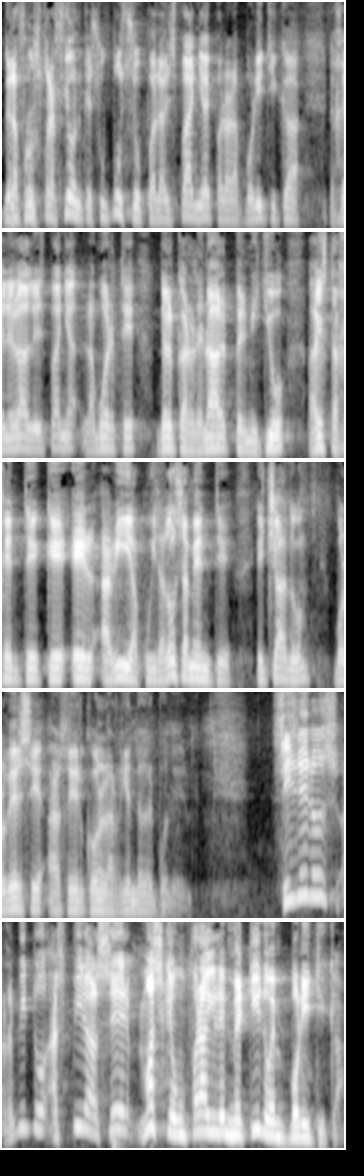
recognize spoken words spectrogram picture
de la frustración que supuso para España y para la política general de España la muerte del cardenal permitió a esta gente que él había cuidadosamente echado volverse a hacer con la rienda del poder. Cisneros, repito, aspira a ser más que un fraile metido en política.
